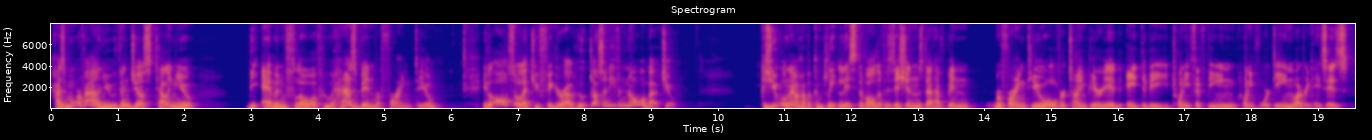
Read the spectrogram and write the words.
has more value than just telling you the ebb and flow of who has been referring to you. It'll also let you figure out who doesn't even know about you. Because you will now have a complete list of all the physicians that have been referring to you over time period A to B, 2015, 2014, whatever the case is.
